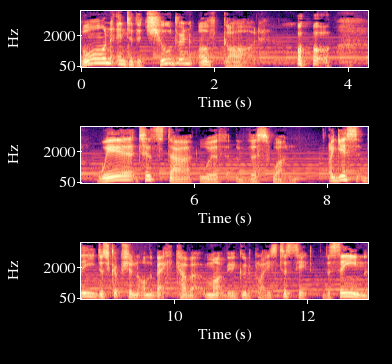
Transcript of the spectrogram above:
Born into the children of God. Where to start with this one? I guess the description on the back cover might be a good place to set the scene.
